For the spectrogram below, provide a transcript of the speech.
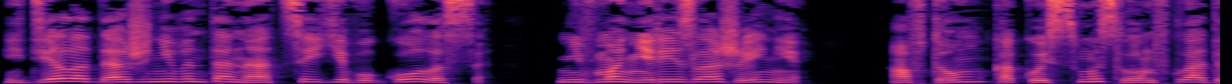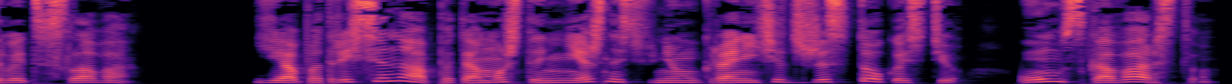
И дело даже не в интонации его голоса, не в манере изложения, а в том, какой смысл он вкладывает в слова. Я потрясена, потому что нежность в нем граничит с жестокостью, ум с коварством.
